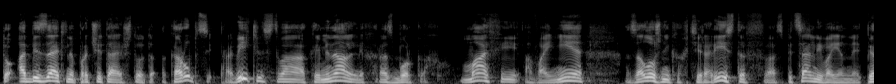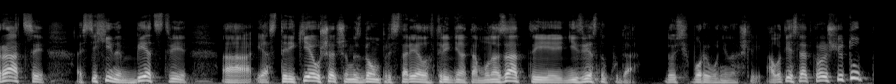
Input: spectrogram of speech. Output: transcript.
то обязательно прочитаешь что-то о коррупции правительства, о криминальных разборках мафии, о войне, о заложниках террористов, о специальной военной операции, о стихийном бедствии а, и о старике, ушедшем из дома престарелых три дня тому назад и неизвестно куда. До сих пор его не нашли. А вот если откроешь YouTube,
